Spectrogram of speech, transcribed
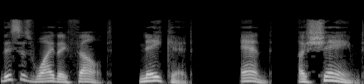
This is why they felt naked and ashamed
